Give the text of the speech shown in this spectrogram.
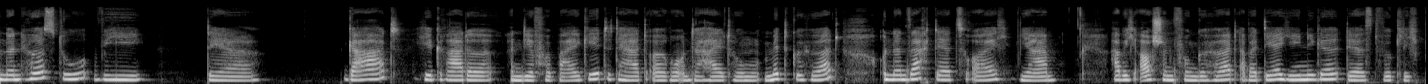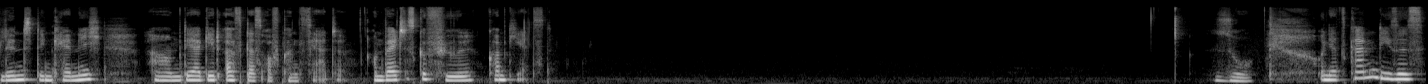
Und dann hörst du, wie der Guard hier gerade an dir vorbeigeht, der hat eure Unterhaltung mitgehört und dann sagt er zu euch, ja, habe ich auch schon von gehört, aber derjenige, der ist wirklich blind, den kenne ich, ähm, der geht öfters auf Konzerte. Und welches Gefühl kommt jetzt? So, und jetzt kann dieses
